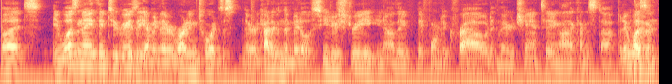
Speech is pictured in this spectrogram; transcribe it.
But it wasn't anything too crazy. I mean, they were running towards. The, they were kind of in the middle of Cedar Street. You know, they they formed a crowd and they were chanting all that kind of stuff. But it wasn't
